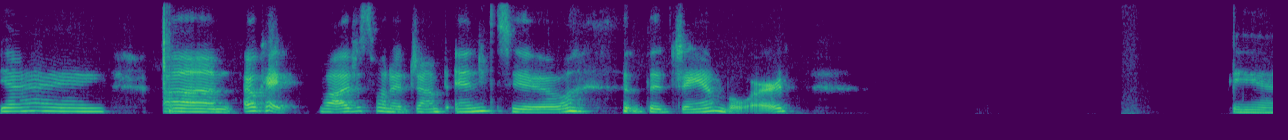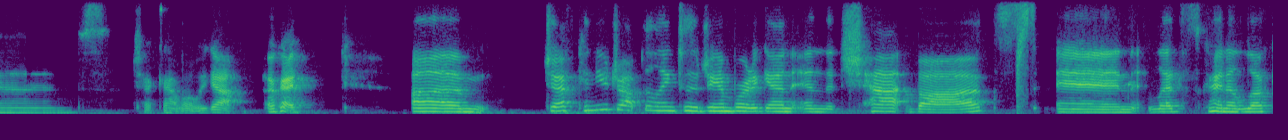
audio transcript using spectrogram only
Yay. Um, okay, well, I just want to jump into the Jamboard. And check out what we got. Okay. Um, Jeff, can you drop the link to the Jamboard again in the chat box? And let's kind of look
